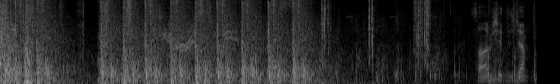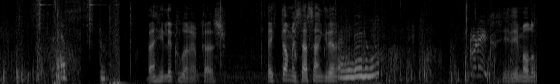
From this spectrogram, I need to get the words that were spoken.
Nice. Sana bir şey diyeceğim. Yap. Ben hile kullanıyorum kardeşim. Ekle ama istersen girelim. Emin değilim. Grenade. Hileyim oğlum.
